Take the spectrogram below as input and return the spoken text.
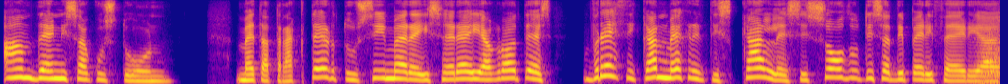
αν δεν εισακουστούν. Με τα τρακτέρ του σήμερα οι σεραίοι αγρότες βρέθηκαν μέχρι τις κάλες εισόδου της αντιπεριφέρειας.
